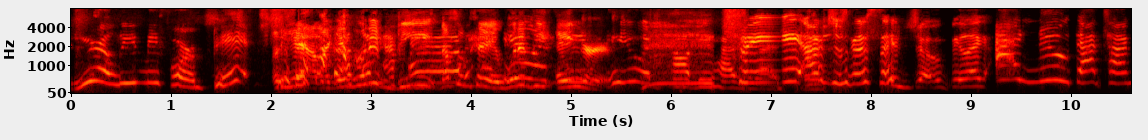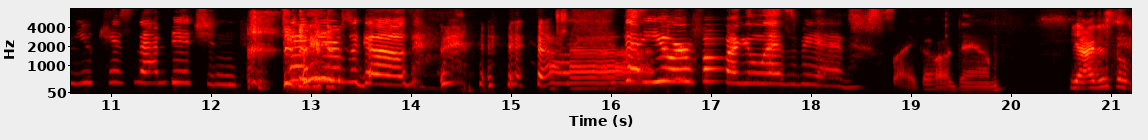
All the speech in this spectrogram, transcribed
You're gonna leave me for a bitch. Uh, yeah, like it wouldn't be that's what I'm saying. It wouldn't be would be- anger. He would not be having See, that I was just gonna say, Joe, be like, I knew that time you kissed that bitch and ten years ago that you were fucking lesbian. It's like, oh damn. Yeah, I just don't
